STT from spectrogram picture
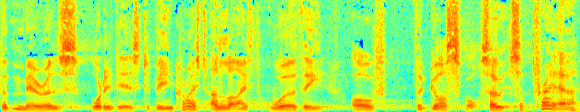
that mirrors what it is to be in Christ, a life worthy of the gospel. So it's a prayer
